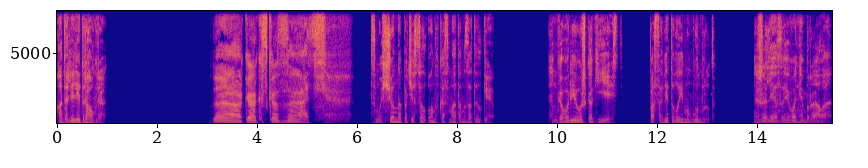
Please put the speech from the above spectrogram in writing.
Одолели Драугра? Да, как сказать... Смущенно почесал он в косматом затылке. «Говори уж как есть», — посоветовал ему Гунбрут. «Железо его не брало.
